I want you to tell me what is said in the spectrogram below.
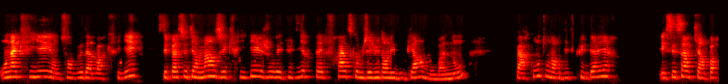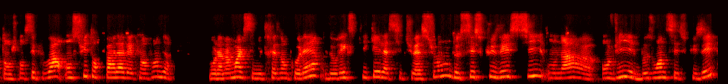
on a crié, on s'en veut d'avoir crié, c'est pas se dire mince j'ai crié, j'aurais dû dire telle phrase comme j'ai lu dans les bouquins. Bon bah non. Par contre, on en rediscute derrière. Et c'est ça qui est important. Je pense c'est pouvoir ensuite en reparler avec l'enfant, dire bon, la maman, elle s'est mise très en colère, de réexpliquer la situation, de s'excuser si on a euh, envie et le besoin de s'excuser,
